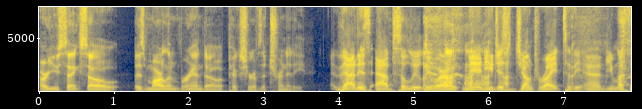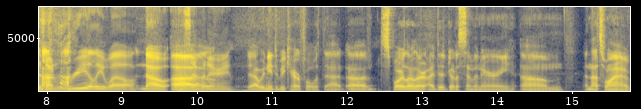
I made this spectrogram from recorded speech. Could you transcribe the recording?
are you saying so? Is Marlon Brando a picture of the Trinity? that is absolutely where I was. Man, you just jumped right to the end. You must have done really well. No, uh, seminary. Yeah, we need to be careful with that. Uh, spoiler alert: I did go to seminary, um, and that's why I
